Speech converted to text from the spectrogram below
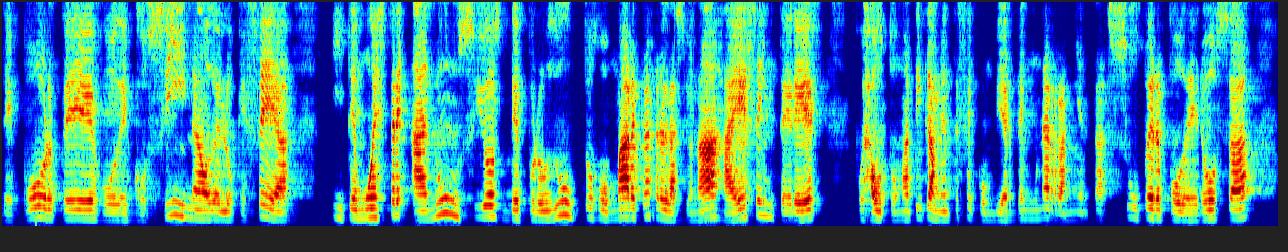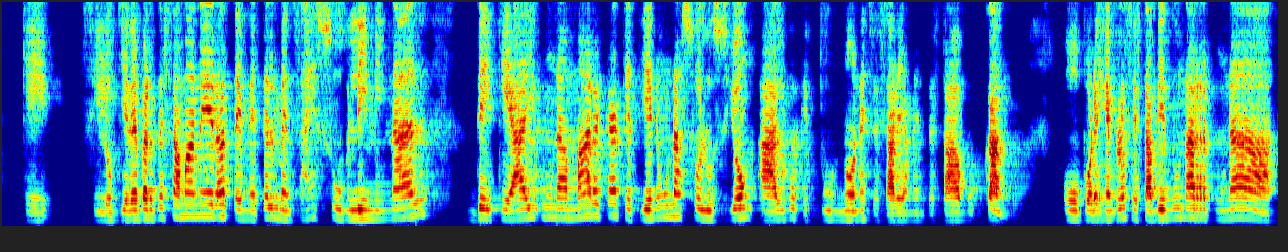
deportes o de cocina o de lo que sea, y te muestre anuncios de productos o marcas relacionadas a ese interés, pues automáticamente se convierte en una herramienta súper poderosa que si lo quieres ver de esa manera, te mete el mensaje subliminal de que hay una marca que tiene una solución a algo que tú no necesariamente estabas buscando. O, por ejemplo, si estás viendo una, una,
